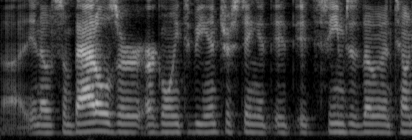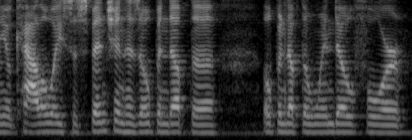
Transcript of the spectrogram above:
uh, you know, some battles are, are going to be interesting. It, it, it seems as though Antonio Callaway's suspension has opened up the opened up the window for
